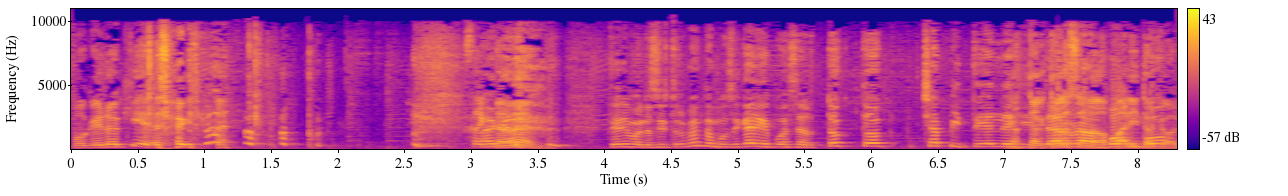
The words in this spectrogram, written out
Porque no quiere, exactamente. Exactamente. Acá tenemos los instrumentos musicales que pueden ser toc toc, chapiteles, Los guitarra, bombo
